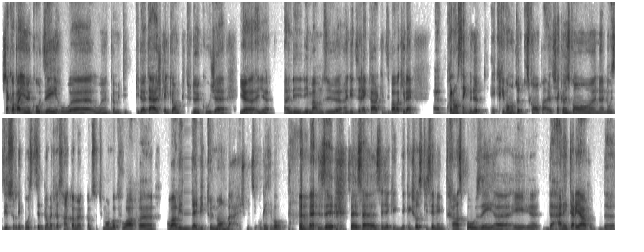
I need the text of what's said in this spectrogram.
j'accompagne un codir ou, ou, un comité de pilotage quelconque, puis tout d'un coup, il y a, un des, membres, du, euh, un des directeurs qui dit Bon, OK, ben, euh, prenons cinq minutes, écrivons tout ce qu'on chacun ce qu'on nos idées sur des post-it, puis on mettrait ça en commun, comme ça tout le monde va pouvoir euh, voir l'avis de tout le monde. Ben, je me dis OK, c'est beau. Il y, a quelque chose qui s'est même transposé et, à l'intérieur de,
